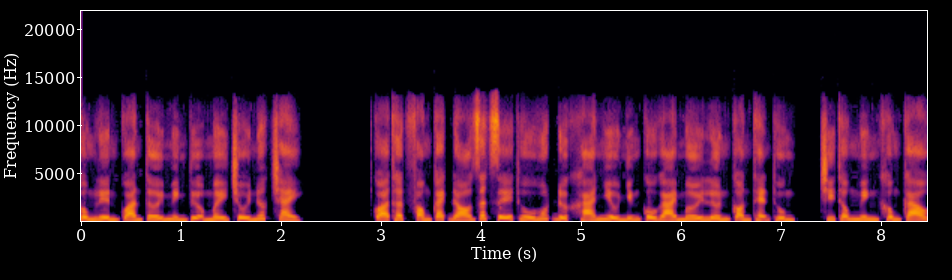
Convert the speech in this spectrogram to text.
không liên quan tới mình tựa mây trôi nước chảy. Quả thật phong cách đó rất dễ thu hút được khá nhiều những cô gái mới lớn còn thẹn thùng, trí thông minh không cao,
